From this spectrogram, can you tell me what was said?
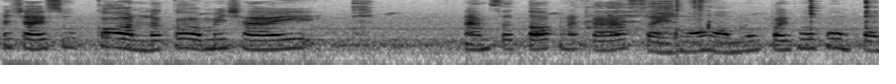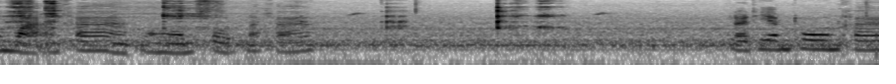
ไม่ใช้ซุปก้อนแล้วก็ไม่ใช้ น้ำสต๊อกนะคะ ใส่หัวหอมลงไปเพื่อเพิ่มความหวานค่ะ หัวหอมสดนะคะกระเทียมโทนค่ะ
